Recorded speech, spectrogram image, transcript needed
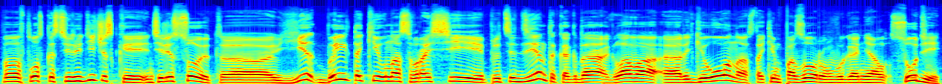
в плоскости юридической интересует, э, были такие у нас в России прецеденты, когда глава э, региона с таким позором выгонял судей,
